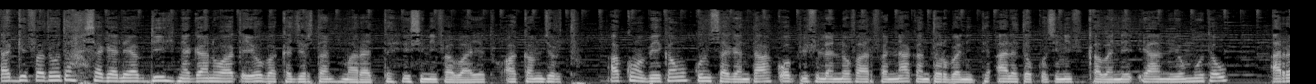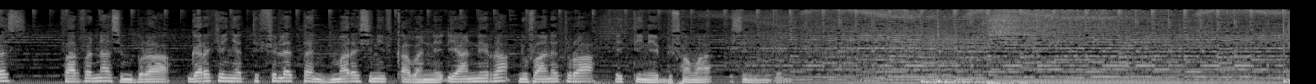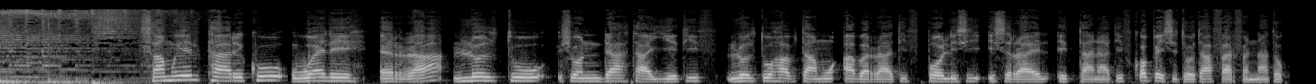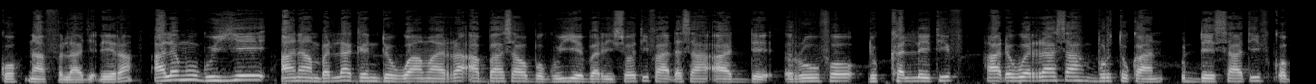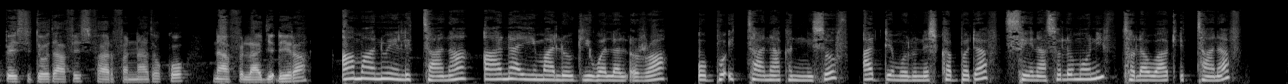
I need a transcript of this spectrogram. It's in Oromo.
Dhaggeeffatoota sagalee abdii nagaan waaqayyoo bakka jirtan maratte isiniif haa baay'atu akkam jirtu akkuma beekamu kun sagantaa qophii filannoo faarfannaa kan torbanitti ala tokko isiniif qabannee dhiyaannu yommuu ta'u arras faarfannaa simbiraa gara keenyatti filattan mara isiniif qabannee dhiyaanneerraa nu faana turaa ittiin eebbifamaa isiniin jenna. Saamu'eel taarikuu walee irraa loltuu shondaa taayyeetiif loltuu habtaamuu abarraatiif poolisii israa'el ittaanaatiif qopheessitootaaf faarfannaa tokko naaf filaa jedheera alamuu guyyee aanaan bal'aa gandawwaamaa irraa abbaasaa obbo guyyee bariisootiif haadhasaa aadde ruufoo dukkalleetiif haadha warraasaa burtukaan uddeessaatiif qopheessitootaafis faarfannaa tokko naaf filaa jedheera. Amaanu'eel ittaanaa aanaa yimaa loogii walal irraa obbo ittaanaa kannisuuf aadde molunesh kabbadaaf seenaa solomooniif tola waaq ittaanaaf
